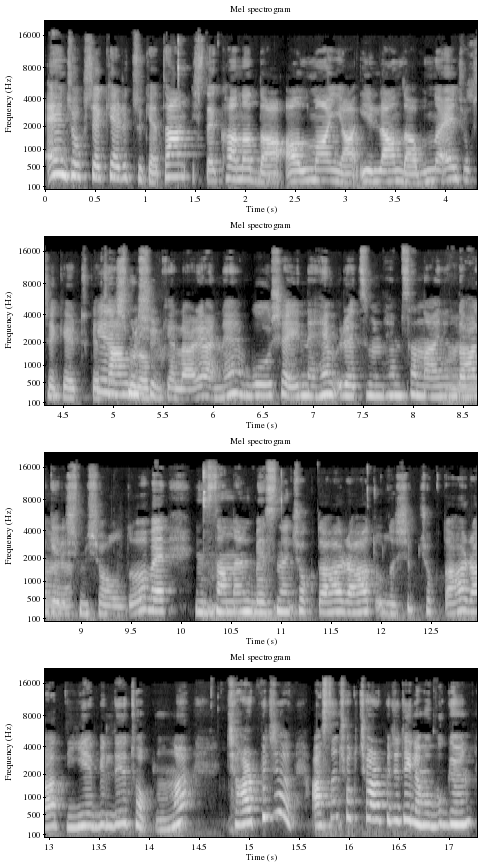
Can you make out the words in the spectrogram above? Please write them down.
En çok şekeri tüketen işte Kanada, Almanya, İrlanda bunlar en çok şekeri tüketen gelişmiş grup. ülkeler yani bu şeyin hem üretimin hem sanayinin Aynen daha gelişmiş olduğu ve insanların besine çok daha rahat ulaşıp çok daha rahat yiyebildiği toplumlar çarpıcı. Aslında çok çarpıcı değil ama bugün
